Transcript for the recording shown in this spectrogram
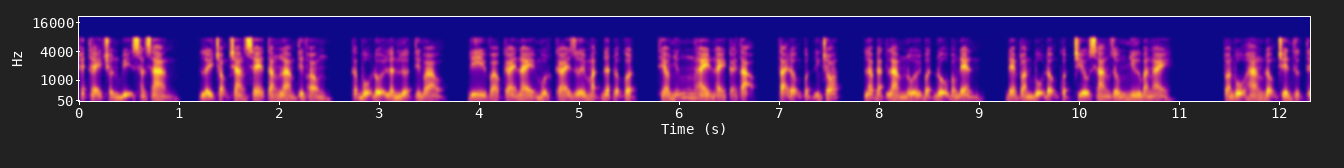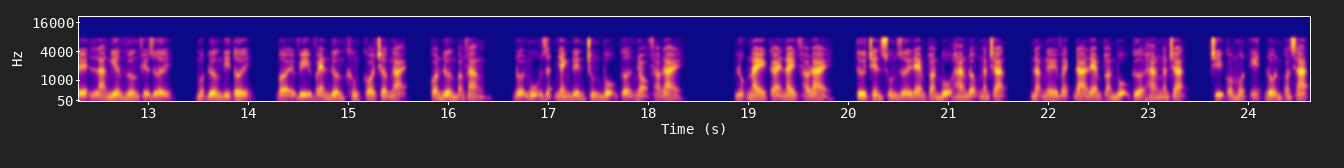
Hết thể chuẩn bị sẵn sàng, lấy trọng trang xe tăng làm tiên phong, các bộ đội lần lượt tiến vào, đi vào cái này một cái dưới mặt đất động quật, theo những ngày này cải tạo, tại động quật đỉnh chót lắp đặt làm nổi bật độ bóng đèn, đem toàn bộ động quật chiếu sáng giống như ban ngày. Toàn bộ hang động trên thực tế là nghiêng hướng phía dưới, một đường đi tới, bởi vì ven đường không có trở ngại, con đường bằng thẳng đội ngũ rất nhanh đến trung bộ cỡ nhỏ pháo đài. Lúc này cái này pháo đài, từ trên xuống dưới đem toàn bộ hang động ngăn chặn, nặng nghề vách đá đem toàn bộ cửa hang ngăn chặn, chỉ có một ít đồn quan sát,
